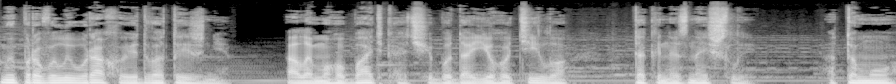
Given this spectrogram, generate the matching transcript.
Ми провели у Рахові два тижні, але мого батька чи бодай його тіло так і не знайшли, а тому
